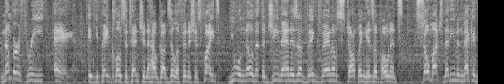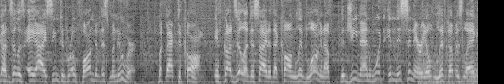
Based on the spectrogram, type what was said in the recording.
Number 3A If you paid close attention to how Godzilla finishes fights, you will know that the G-Man is a big fan of stomping his opponents. So much that even Mechagodzilla's AI seemed to grow fond of this maneuver. But back to Kong. If Godzilla decided that Kong lived long enough, the G-Man would, in this scenario, lift up his leg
